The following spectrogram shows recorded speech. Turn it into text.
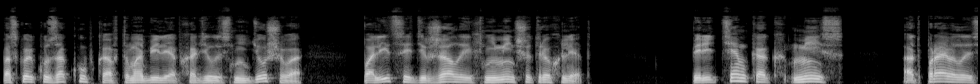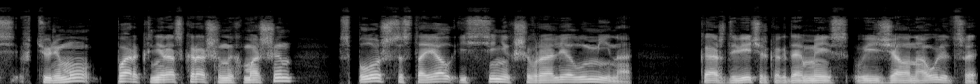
Поскольку закупка автомобилей обходилась недешево, полиция держала их не меньше трех лет. Перед тем, как Мейс отправилась в тюрьму, парк нераскрашенных машин сплошь состоял из синих «Шевроле Лумина». Каждый вечер, когда Мейс выезжала на улицу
